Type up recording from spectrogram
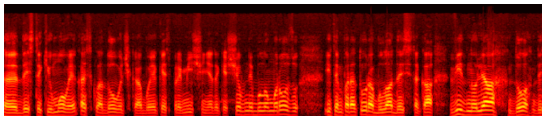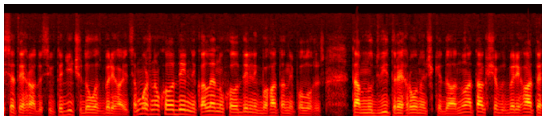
е, десь такі умови, якась складовочка або якесь приміщення таке, щоб не було морозу і температура була десь така від 0 до 10 градусів. Тоді чудово зберігається. Можна в холодильник, але ну, в холодильник багато не положиш. Там ну, 2-3 гроночки. Да. Ну а так, щоб зберігати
